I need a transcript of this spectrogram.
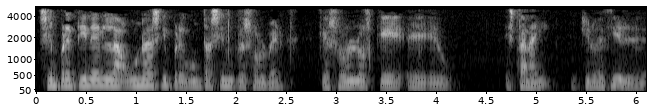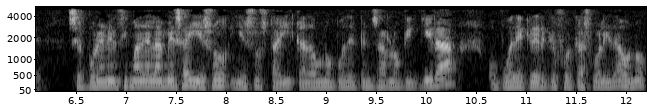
siempre tienen lagunas y preguntas sin resolver que son los que eh, están ahí quiero decir eh, se ponen encima de la mesa y eso y eso está ahí. Cada uno puede pensar lo que quiera o puede creer que fue casualidad o no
